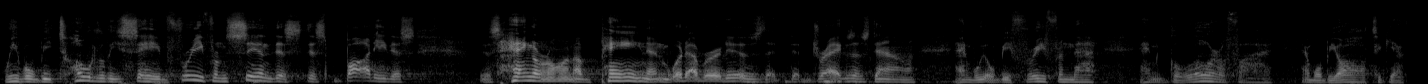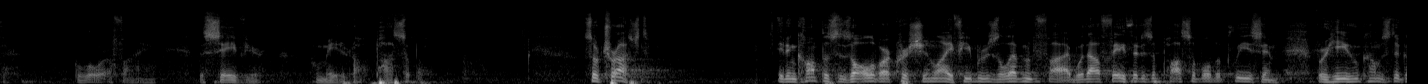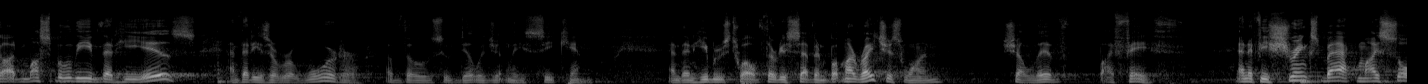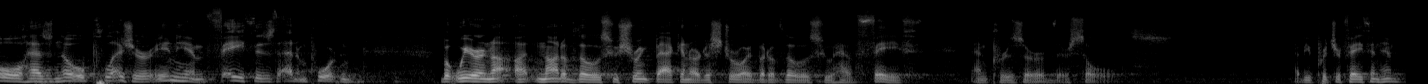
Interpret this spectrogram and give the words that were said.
we will be totally saved, free from sin, this, this body, this, this hanger on of pain and whatever it is that, that drags us down, and we'll be free from that and glorified, and we'll be all together glorifying the Savior who made it all possible. So trust. It encompasses all of our Christian life. Hebrews 11:5. Without faith it is impossible to please him, for he who comes to God must believe that he is and that he's a rewarder of those who diligently seek him. And then Hebrews 12:37, but my righteous one shall live by faith. And if he shrinks back, my soul has no pleasure in him. Faith is that important. But we are not, not of those who shrink back and are destroyed, but of those who have faith and preserve their souls. Have you put your faith in Him?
